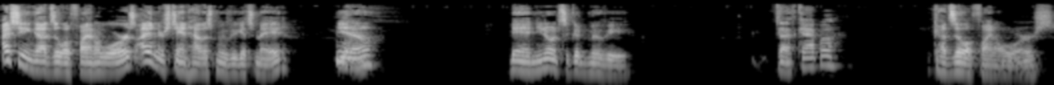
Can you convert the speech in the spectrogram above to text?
I've seen Godzilla Final Wars. I understand how this movie gets made. You Yeah. know? Man, you know it's a good movie. Death Kappa? Godzilla Final Wars.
